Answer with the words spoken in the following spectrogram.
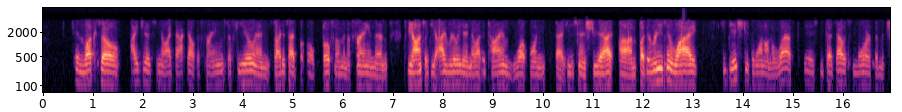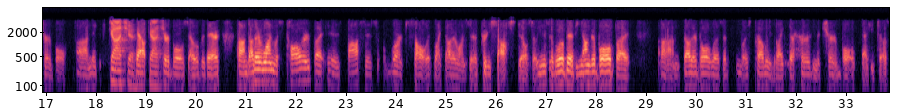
and luck so I just you know I backed out the frames a few, and so I just had both of them in a frame. And to be honest with you, I really didn't know at the time what one that he was going to shoot at. Um, but the reason why he did shoot the one on the left is because that was more of the mature bull. Um, they gotcha, got gotcha. mature bulls over there. Um, the other one was taller, but his bosses weren't solid like the other ones. They were pretty soft still. So he was a little bit of a younger bull, but um, the other bull was a was probably like the herd mature bull that he took.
